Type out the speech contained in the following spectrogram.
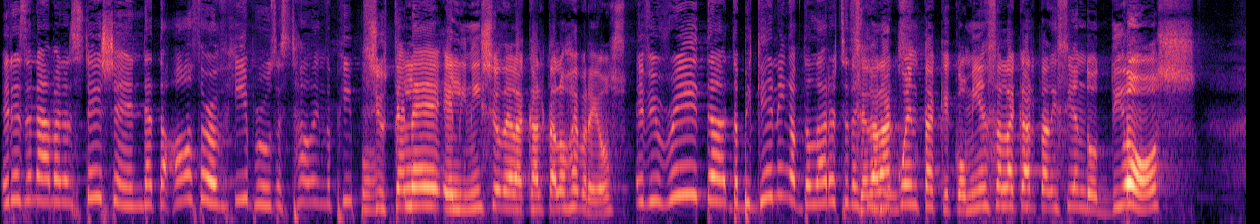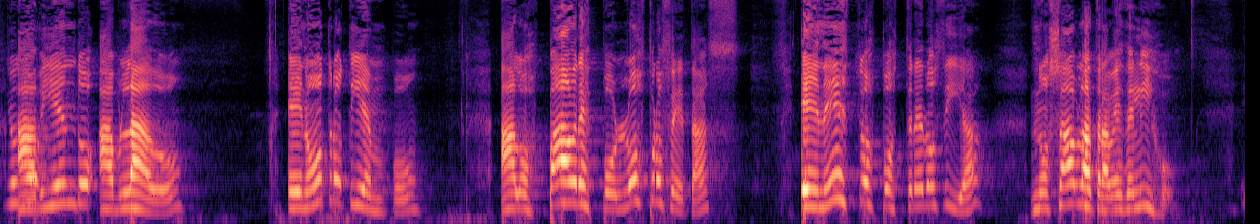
It is an amonestation that the author of Hebrews is telling the people. Si usted lee el inicio de la carta a los Hebreos, If you read the, the beginning of the letter to the se dará Hebrews, cuenta que comienza la carta diciendo, Dios, you'll know- habiendo hablado en otro tiempo a los padres por los profetas, en estos postreros días nos habla a través del Hijo.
